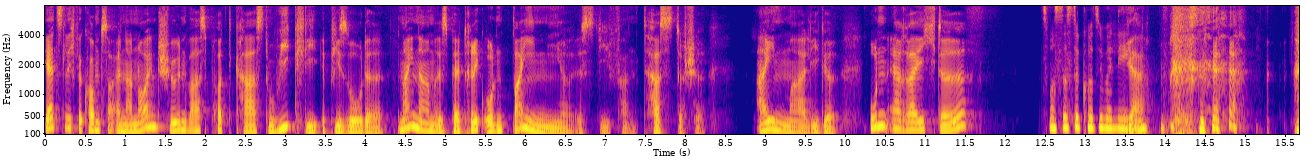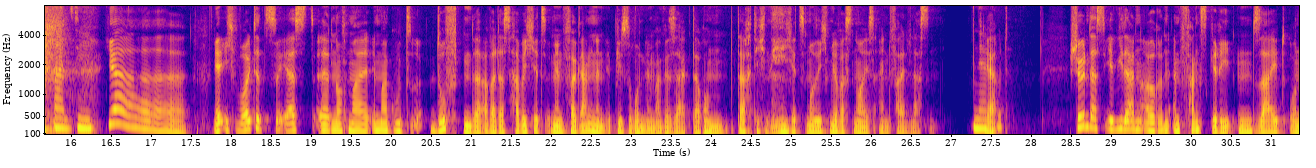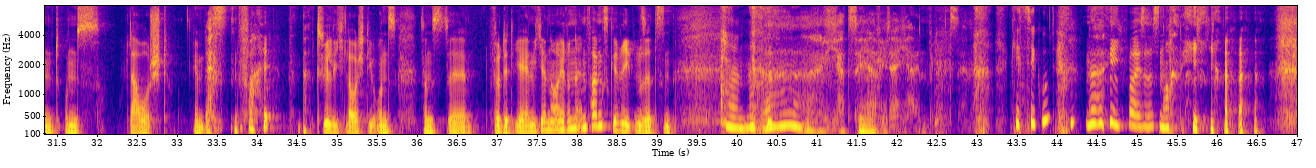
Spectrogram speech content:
Herzlich willkommen zu einer neuen Schön was Podcast Weekly Episode. Mein Name ist Patrick und bei mir ist die fantastische, einmalige, unerreichte. Jetzt musstest du kurz überlegen. Ja. Wahnsinn. Ja. Ja, ich wollte zuerst äh, nochmal immer gut duftende, aber das habe ich jetzt in den vergangenen Episoden immer gesagt. Darum dachte ich, nee, jetzt muss ich mir was Neues einfallen lassen. Ja, Ja. gut. Schön, dass ihr wieder an euren Empfangsgeräten seid und uns lauscht. Im besten Fall. Natürlich lauscht ihr uns, sonst äh, würdet ihr ja nicht an euren Empfangsgeräten sitzen. Ähm, Ah, ich erzähle wieder hier einen Blödsinn. geht's dir gut? Nein, ich weiß es noch nicht.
